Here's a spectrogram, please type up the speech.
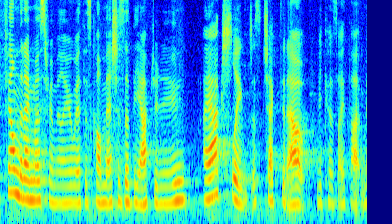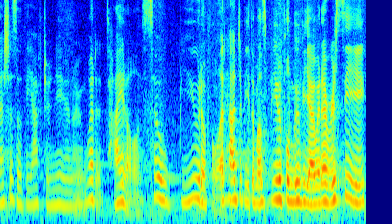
film that I'm most familiar with is called Meshes of the Afternoon. I actually just checked it out because I thought Meshes of the Afternoon, I mean, what a title. It's so beautiful. It had to be the most beautiful movie I would ever see.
